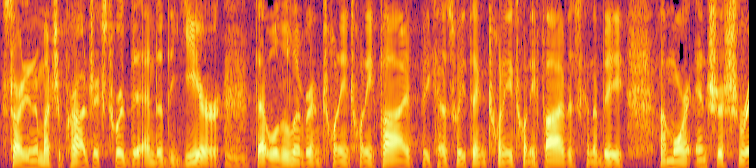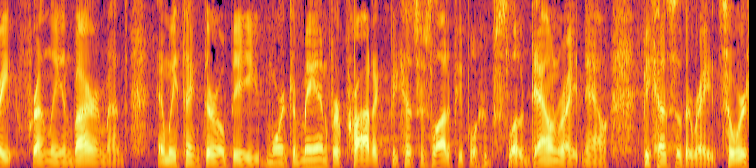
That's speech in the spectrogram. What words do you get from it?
starting a bunch of projects toward the end of the year mm-hmm. that will deliver in 2025 because we think 2025 is going to be a more interest rate friendly environment, and we think there will be more demand for product because there's a lot of people who've slowed down right now because of the rate. So we're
